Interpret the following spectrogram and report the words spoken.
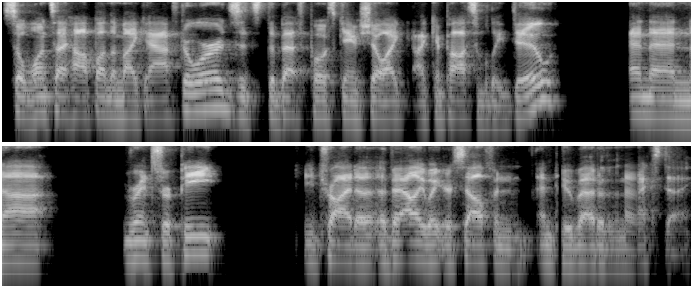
So once I hop on the mic afterwards, it's the best post game show I, I can possibly do, and then uh, rinse repeat. You try to evaluate yourself and and do better the next day.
